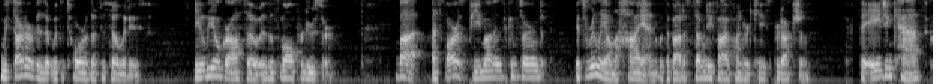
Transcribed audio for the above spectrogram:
We start our visit with a tour of the facilities. Elio Grasso is a small producer. But, as far as Piedmont is concerned, it's really on the high end with about a 7,500 case production. They age in cask,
